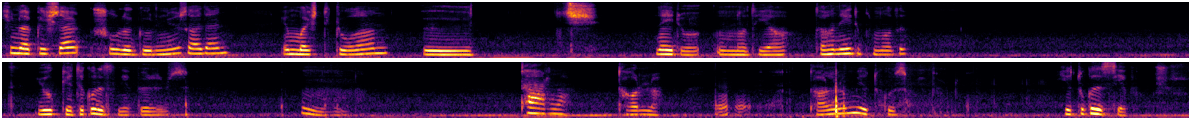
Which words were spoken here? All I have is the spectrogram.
Şimdi arkadaşlar şurada görünüyor zaten en baştaki olan e, neydi onun adı ya? Daha neydi bunun adı? Yok yatak odasını yapıyoruz biz. Allah Allah. Tarla. Tarla. Tarla mı yatak odası mı yapıyorduk? Yatak odası yapıyormuşuz.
